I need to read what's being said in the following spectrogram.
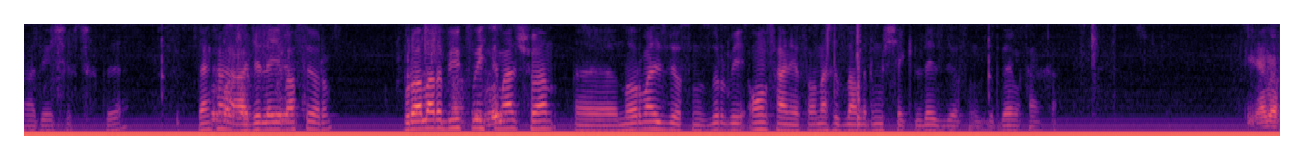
Hadi ışık çıktı. Ben kanka aceleyi basıyorum. Buraları büyük bir ihtimal şu an e, normal izliyorsunuzdur. Bir 10 saniye sonra hızlandırılmış şekilde izliyorsunuzdur değil mi kanka? Bilemem.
